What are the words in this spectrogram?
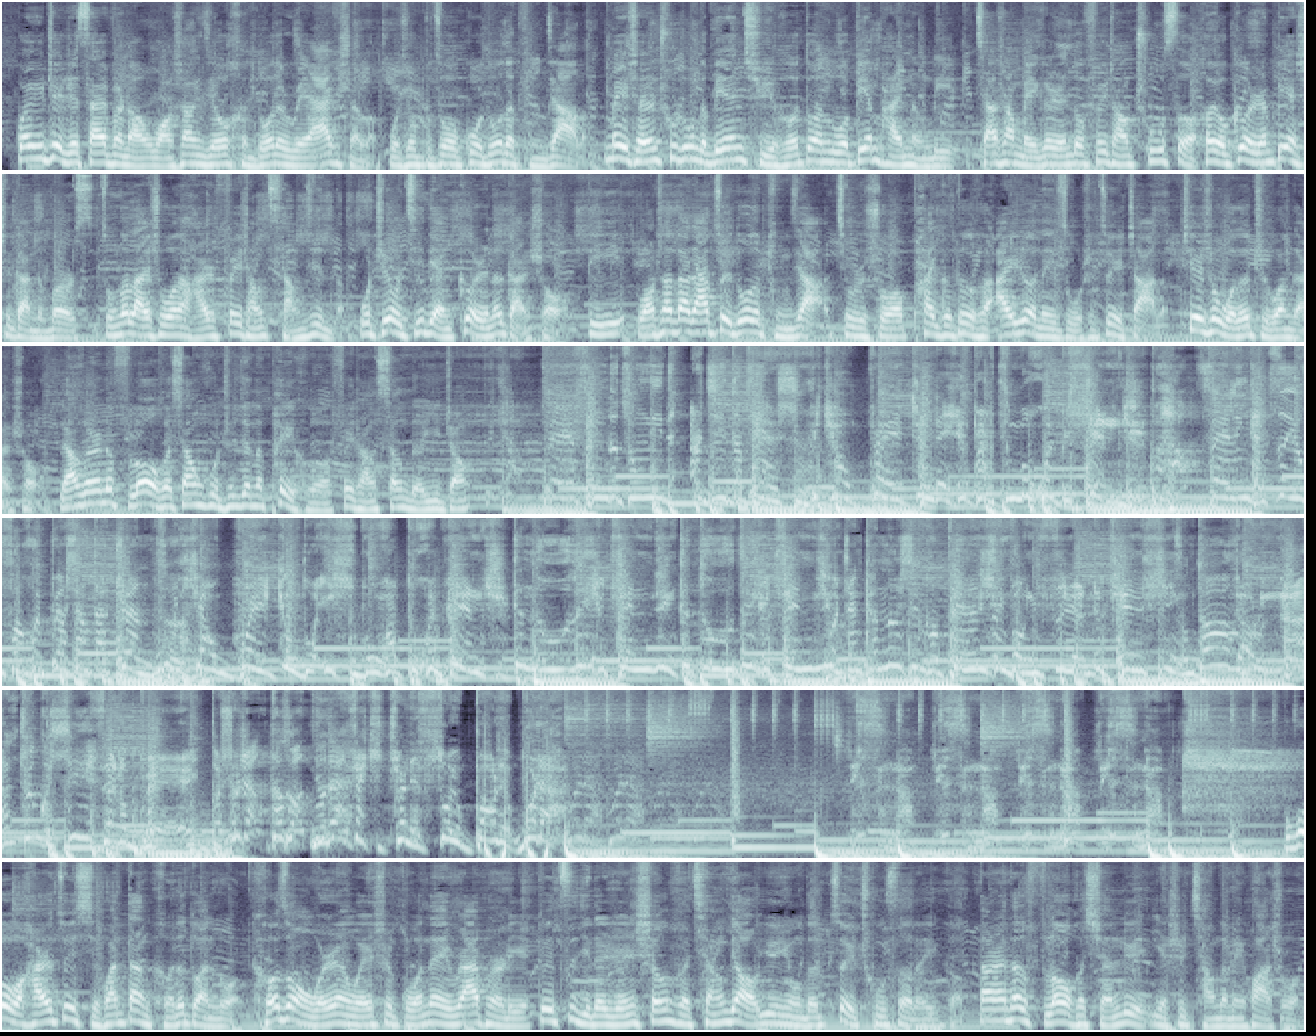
关于这支 Cipher 呢，网上已经有很多的 reaction 了，我就不做过多的评价了。魅神初中的编曲和段落编排能力，加上每个人都非常出色和有个人辨识感的 verse，总的来说呢，还是非常强劲的。我只有几点个人的感受：第一，网上大家最多的评价就是说派克特和艾热那组是最炸的，这也是我的直观感受。两个人的 flow 和相互之间的配合非常相得益彰。串联所有爆料。我的。Listen up, listen up, listen up, listen up。不过我还是最喜欢蛋壳的段落，壳总我认为是国内 rapper 里对自己的人声和腔调运用的最出色的一个，当然他的 flow 和旋律也是强的没话说。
